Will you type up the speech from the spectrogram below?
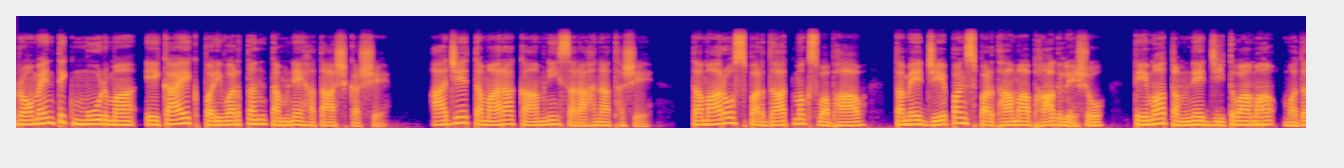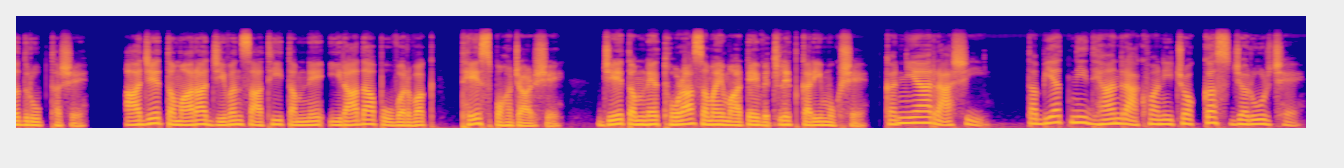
રોમેન્ટિક મૂડમાં એકાએક પરિવર્તન તમને હતાશ કરશે. આજે તમારા કામની સરાહના થશે. તમારો સ્પર્ધાત્મક સ્વભાવ તમે જે પણ સ્પર્ધામાં ભાગ લેશો, તેમાં તમને જીતવામાં મદદરૂપ થશે. આજે તમારા જીવનસાથી તમને ઈરાદાપૂર્વક ઠેસ પહોંચાડશે, જે તમને થોડા સમય માટે વિચલિત કરી મૂકશે. કન્યા રાશિ, તબિયતની ધ્યાન રાખવાની ચોક્કસ જરૂર છે.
